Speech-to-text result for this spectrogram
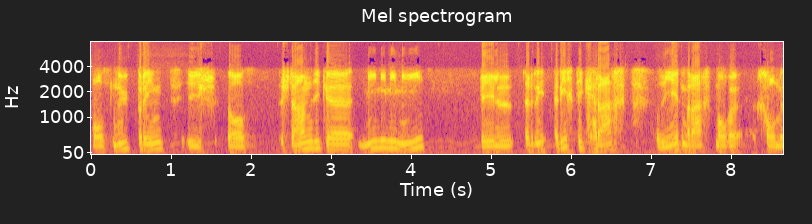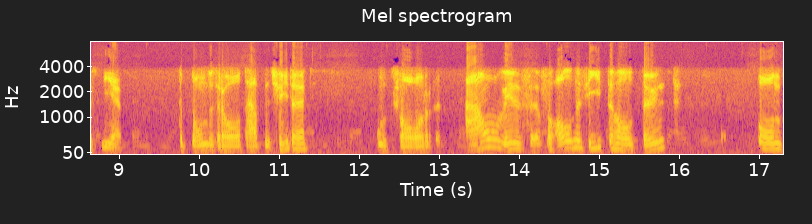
was nichts bringt, ist das ständige Mini-Mimi, weil richtig Recht, also jedem Recht machen, kann man es nie. Der Bundesrat hat entschieden, und zwar auch, weil es von allen Seiten halt tönt. Und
